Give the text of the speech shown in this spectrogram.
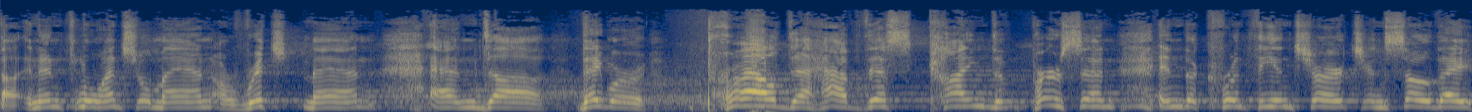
uh, an influential man, a rich man, and uh, they were proud to have this kind of person in the Corinthian church, and so they,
